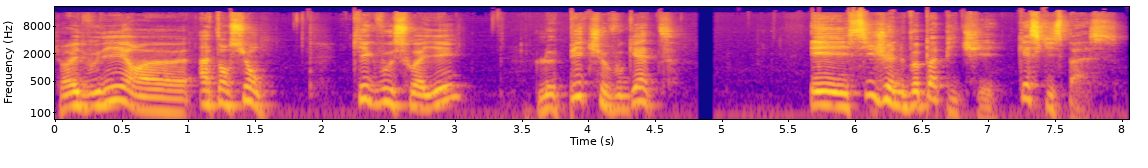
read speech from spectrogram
j'ai envie de vous dire, euh, attention, qui que vous soyez, le pitch vous guette. Et si je ne veux pas pitcher, qu'est-ce qui se passe?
